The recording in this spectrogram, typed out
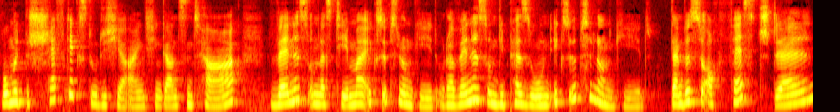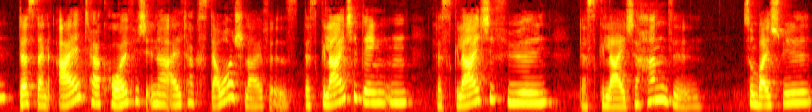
womit beschäftigst du dich hier eigentlich den ganzen Tag, wenn es um das Thema XY geht oder wenn es um die Person XY geht dann wirst du auch feststellen, dass dein Alltag häufig in einer Alltagsdauerschleife ist. Das gleiche Denken, das gleiche Fühlen, das gleiche Handeln. Zum Beispiel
